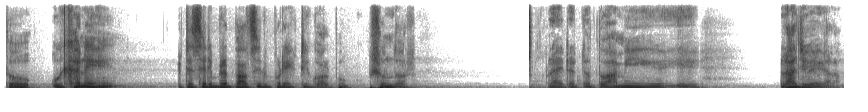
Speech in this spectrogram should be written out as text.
তো ওইখানে একটা সেরিব্রাল পালসের উপরে একটি গল্প, খুব সুন্দর। রাইটারটা তো আমি রাজি হয়ে গেলাম।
